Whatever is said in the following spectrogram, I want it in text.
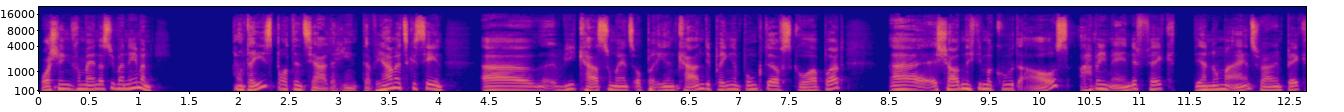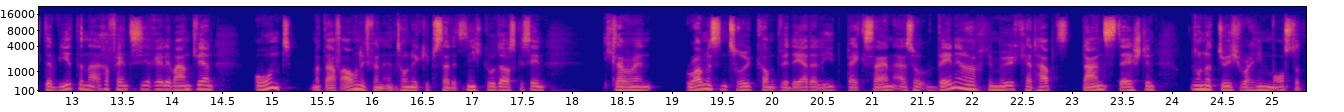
Washington Commanders übernehmen. Und da ist Potenzial dahinter. Wir haben jetzt gesehen, äh, wie Carson Wentz operieren kann. Die bringen Punkte aufs Scoreboard. Äh, es schaut nicht immer gut aus, aber im Endeffekt der Nummer 1 Running Back, der wird danach auf Fantasy relevant werden. Und man darf auch nicht, wenn Antonio Gibbs hat jetzt nicht gut ausgesehen. Ich glaube, wenn Robinson zurückkommt, wird er der Leadback sein. Also, wenn ihr noch die Möglichkeit habt, dann stash den. Und natürlich Raheem Mostert.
